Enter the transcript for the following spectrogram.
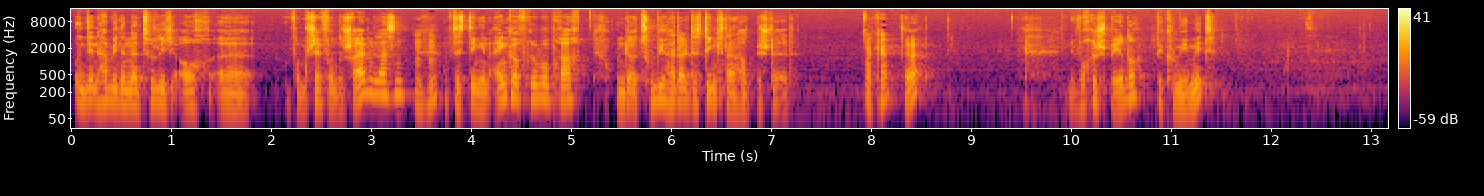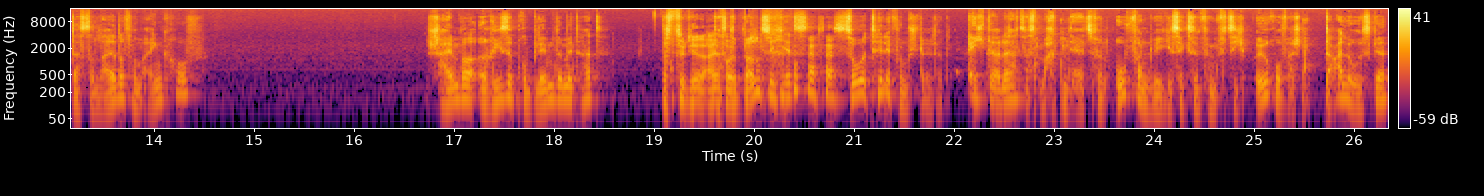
Und den habe ich dann natürlich auch äh, vom Chef unterschreiben lassen, habe das Ding in den Einkauf rübergebracht und der Azubi hat halt das Ding knallhart bestellt. Okay. Ja? Eine Woche später bekomme ich mit, dass der Leiter vom Einkauf scheinbar ein riesen Problem damit hat, Dass du dir ein dass der. Bernd sich jetzt so ein Telefon bestellt hat. Echt, oder? Was macht denn der jetzt für einen Aufwand wegen 56 Euro? Was ist denn da los? Gell?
